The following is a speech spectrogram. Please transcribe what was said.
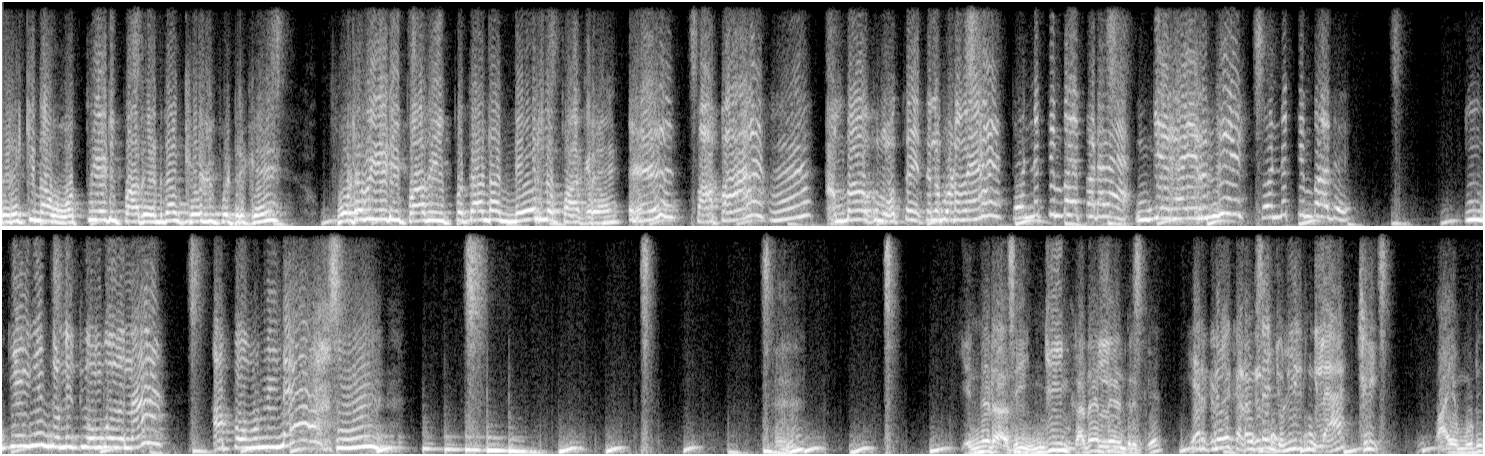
வரைக்கும் நான் ஒத்தையடி பாதைன்னு தான் கேள்விப்பட்டிருக்கேன். புடவையடி பாதை இப்பதான்டா நேர்ல பாக்குறேன். பாப்பா அம்மாவுக்கு மொத்தம் எத்தனை புடவை? தொண்ணூத்தி ஒன்பது படவை. இங்க இருந்து? தொண்ணூத்தி ஒன்பது இங்கேயும் தொண்ணூத்தி ஒன்பதுனா அப்ப உள்ள? என்னடா அது? இங்கேயும் கடல்ல இருக்கு. ஏற்கனவே கடற்கரை சொல்லிருக்கீங்களா வாய மூடு.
